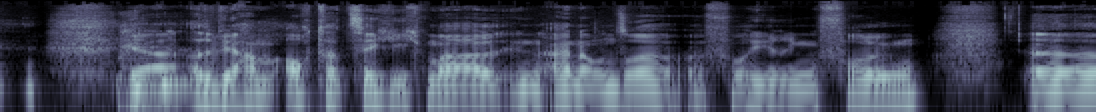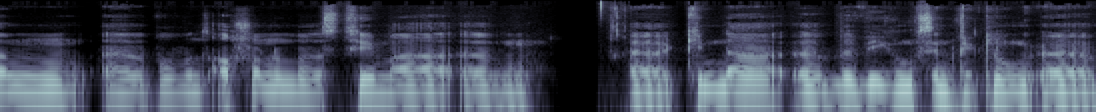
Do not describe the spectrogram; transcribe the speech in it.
ja, also wir haben auch tatsächlich mal in einer unserer äh, vorherigen Folgen, ähm, äh, wo wir uns auch schon über das Thema ähm, äh, Kinderbewegungsentwicklung äh, äh,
